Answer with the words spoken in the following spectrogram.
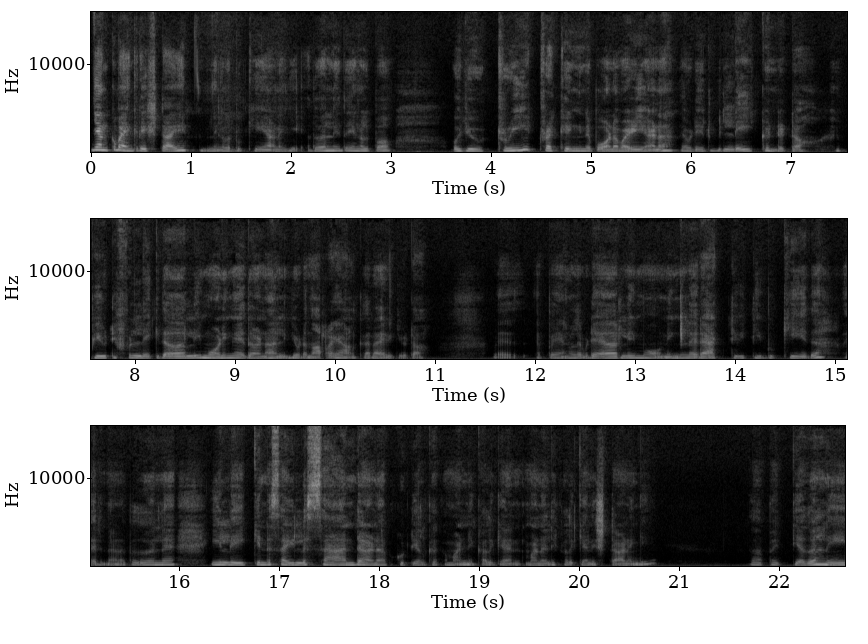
ഞങ്ങൾക്ക് ഭയങ്കര ഇഷ്ടമായി നിങ്ങൾ ബുക്ക് ചെയ്യുകയാണെങ്കിൽ അതുപോലെ ഇത് ഞങ്ങളിപ്പോൾ ഒരു ട്രീ ട്രക്കിങ്ങിന് പോണ വഴിയാണ്. ഇവിടെ ഒരു ലേക്ക് ഉണ്ട് കേട്ടോ ബ്യൂട്ടിഫുൾ ലേക്ക് ഇത് ഏർലി മോർണിംഗ് ആയതാണ് അല്ലെങ്കിൽ ഇവിടെ നിറയെ ആൾക്കാരായിരിക്കും കേട്ടോ അപ്പോൾ ഞങ്ങൾ ഞങ്ങളിവിടെ ഏർലി മോർണിംഗിൽ ഒരു ആക്ടിവിറ്റി ബുക്ക് ചെയ്ത് വരുന്നതാണ്. അപ്പോൾ അതുപോലെ ഈ ലേക്കിന്റെ സൈഡിലെ സാൻഡാണ് അപ്പോൾ കുട്ടികൾക്കൊക്കെ മണ്ണിൽ കളിക്കാൻ മണലിൽ കളിക്കാൻ ഇഷ്ടമാണെങ്കിൽ പറ്റി. അതുപോലെ ഈ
